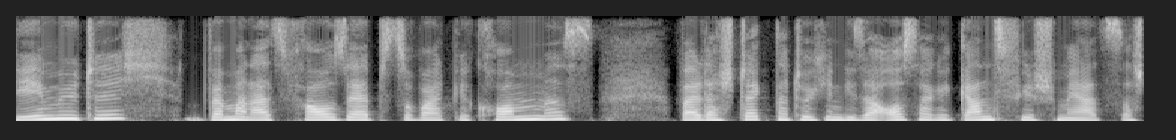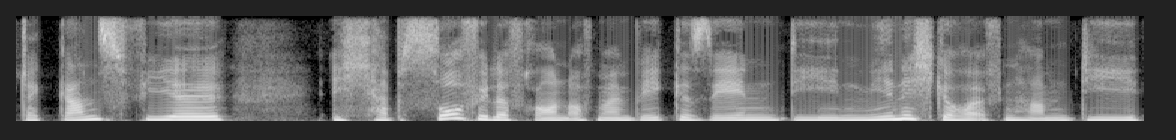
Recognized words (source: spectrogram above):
demütig, wenn man als Frau selbst so weit gekommen ist, weil da steckt natürlich in dieser Aussage ganz viel Schmerz, da steckt ganz viel. Ich habe so viele Frauen auf meinem Weg gesehen, die mir nicht geholfen haben, die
